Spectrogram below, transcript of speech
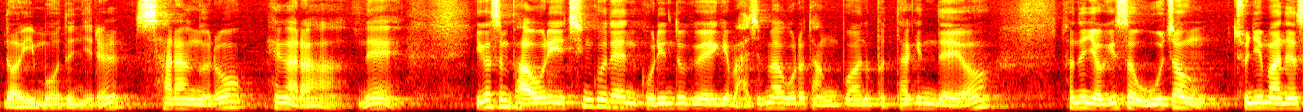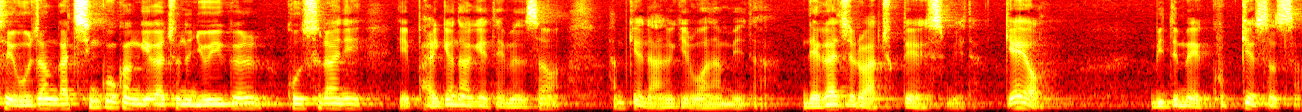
너희 모든 일을 사랑으로 행하라. 네. 이것은 바울이 친구된 고린도 교회에게 마지막으로 당부하는 부탁인데요. 저는 여기서 우정, 주님 안에서의 우정과 친구 관계가 주는 유익을 고스란히 발견하게 되면서 함께 나누길 원합니다. 네 가지로 압축되어 있습니다. 깨어, 믿음에 굳게 서서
